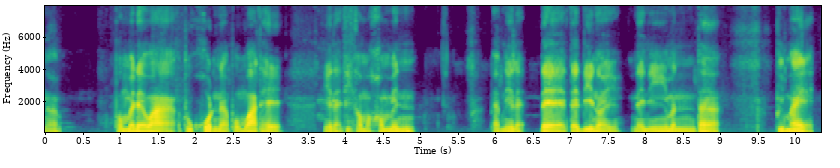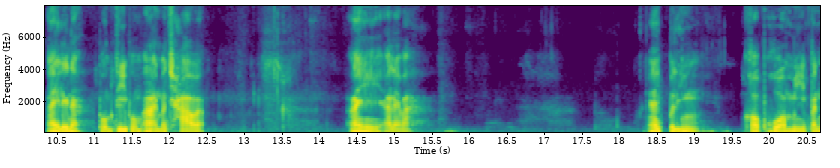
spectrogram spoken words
นะครับ ผมไม่ได้ว่าทุกคนนะ ผมว่าแค่นี่แหละที่เขามาคอมเมนต์แบบนี้แหละ แต่แต่ดีหน่อย ในนี้มันถ้าพิมพ์ไอ้ไอ้เลยนะ ผมที่ผมอ่านมาเช้าอะไอ้อะไรวะไอ้ปริง ครอบครัวมีปัญ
